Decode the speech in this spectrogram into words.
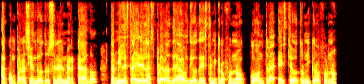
a comparación de otros en el mercado. También les traeré las pruebas de audio de este micrófono contra este otro micrófono,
